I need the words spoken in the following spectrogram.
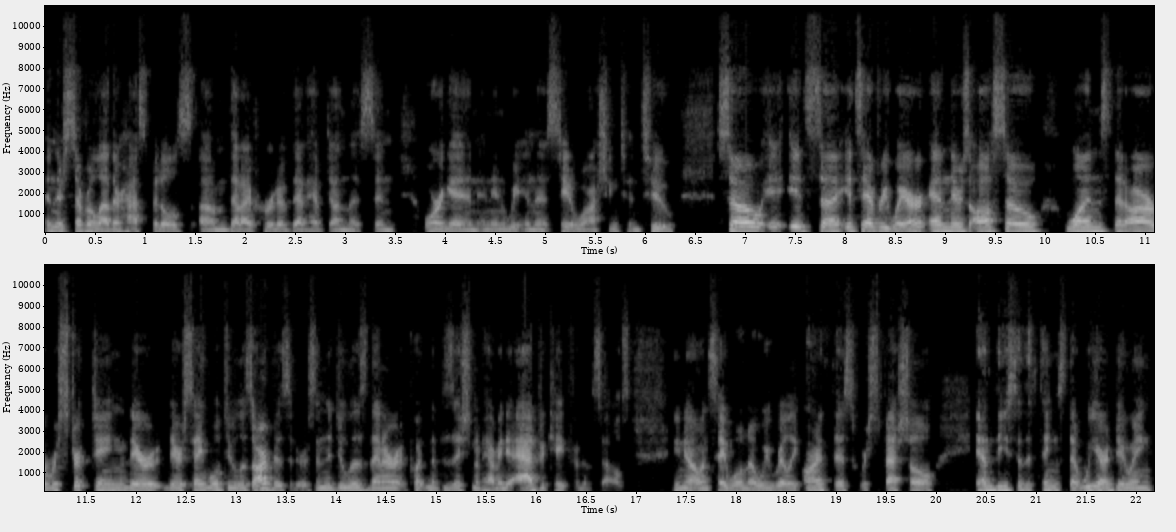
and there's several other hospitals um, that I've heard of that have done this in Oregon and in in the state of Washington too. So it, it's uh, it's everywhere, and there's also ones that are restricting. They're they're saying, well, doulas are visitors, and the doulas then are put in the position of having to advocate for themselves, you know, and say, well, no, we really aren't this. We're special and these are the things that we are doing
